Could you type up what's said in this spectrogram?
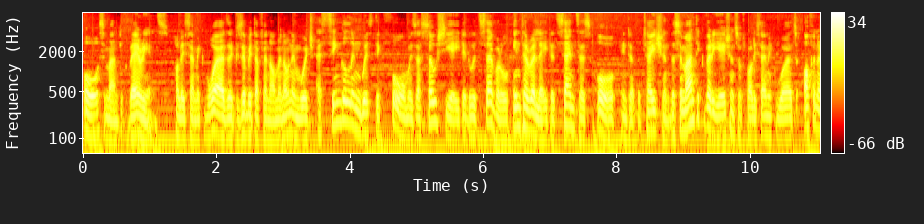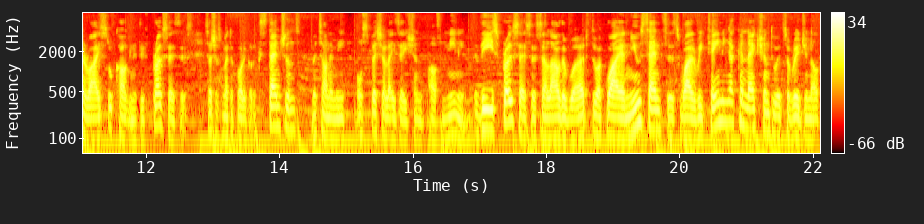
or semantic variants. Polysemic words exhibit a phenomenon in which a single linguistic form is associated with several interrelated senses or interpretation. The semantic variations of polysemic words often arise through cognitive processes, such as metaphorical extensions, metonymy, or specialization of meaning. These processes allow the word to acquire new senses while retaining a connection to its original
